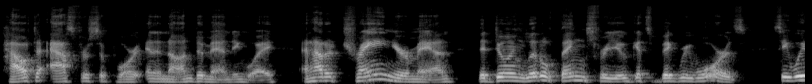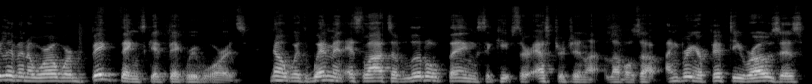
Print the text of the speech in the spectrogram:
How to ask for support in a non-demanding way and how to train your man that doing little things for you gets big rewards. See, we live in a world where big things get big rewards. No, with women, it's lots of little things that keeps their estrogen levels up. I can bring her 50 roses,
